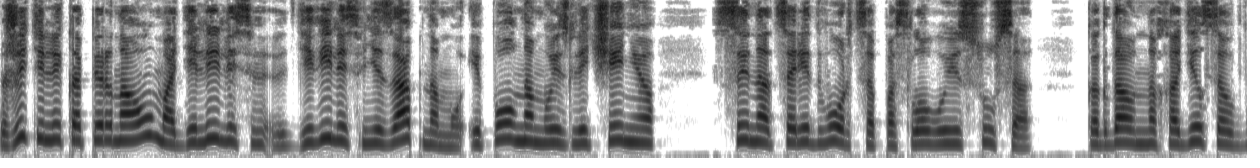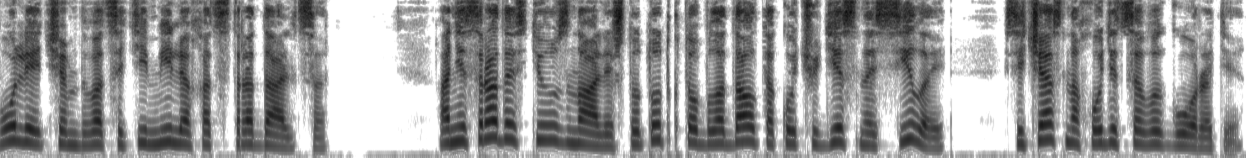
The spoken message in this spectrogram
Жители Капернаума делились, дивились внезапному и полному излечению сына царедворца по слову Иисуса, когда он находился в более чем 20 милях от страдальца. Они с радостью узнали, что тот, кто обладал такой чудесной силой, сейчас находится в их городе.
